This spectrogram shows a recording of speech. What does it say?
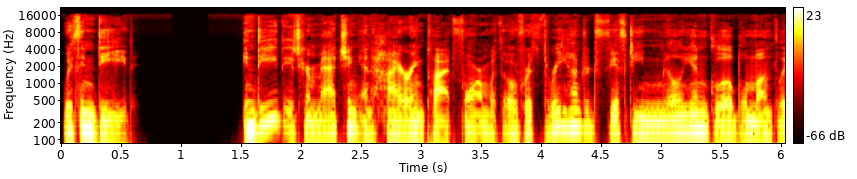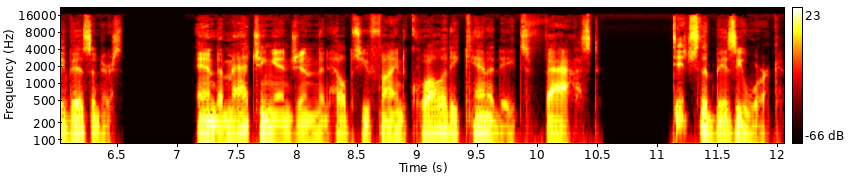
with Indeed. Indeed is your matching and hiring platform with over 350 million global monthly visitors and a matching engine that helps you find quality candidates fast. Ditch the busy work.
